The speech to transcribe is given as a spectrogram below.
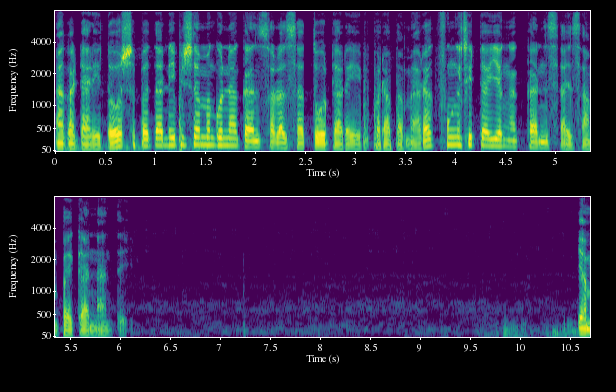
Maka dari itu, Sobat Tani bisa menggunakan salah satu dari beberapa merek fungisida yang akan saya sampaikan nanti. Yang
